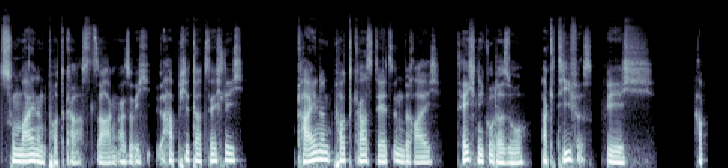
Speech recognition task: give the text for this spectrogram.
zu meinen Podcasts sagen. Also ich habe hier tatsächlich keinen Podcast, der jetzt im Bereich Technik oder so aktiv ist. Ich habe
